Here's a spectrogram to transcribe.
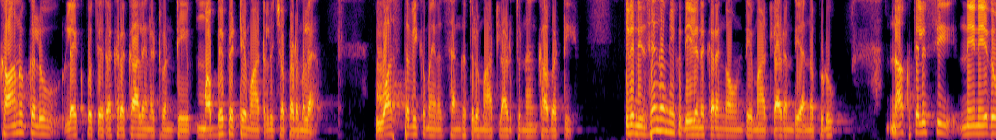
కానుకలు లేకపోతే రకరకాలైనటువంటి మబ్బె పెట్టే మాటలు చెప్పడంలా వాస్తవికమైన సంగతులు మాట్లాడుతున్నాం కాబట్టి ఇవి నిజంగా మీకు దీవెనకరంగా ఉంటే మాట్లాడండి అన్నప్పుడు నాకు తెలిసి నేనేదో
